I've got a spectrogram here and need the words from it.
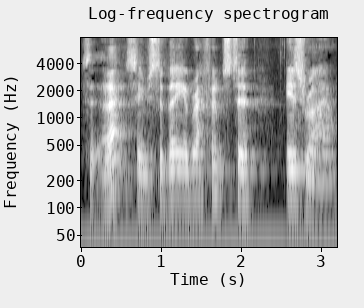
So that seems to be a reference to Israel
